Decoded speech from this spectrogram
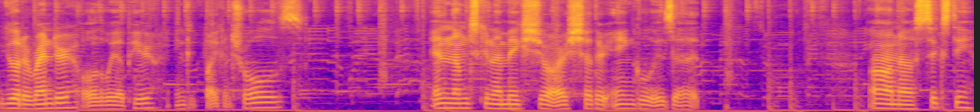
You go to render all the way up here and by controls. And I'm just gonna make sure our shutter angle is at, oh no, 60.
